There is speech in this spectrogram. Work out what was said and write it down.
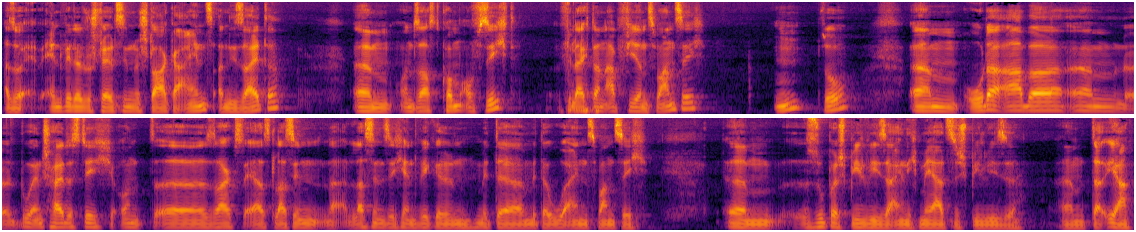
also entweder du stellst ihm eine starke Eins an die Seite ähm, und sagst, komm auf Sicht, vielleicht dann ab 24 hm, so. Ähm, oder aber ähm, du entscheidest dich und äh, sagst erst, lass ihn, lass ihn sich entwickeln mit der, mit der U21. Ähm, super Spielwiese, eigentlich mehr als eine Spielwiese. Ähm, da, ja,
